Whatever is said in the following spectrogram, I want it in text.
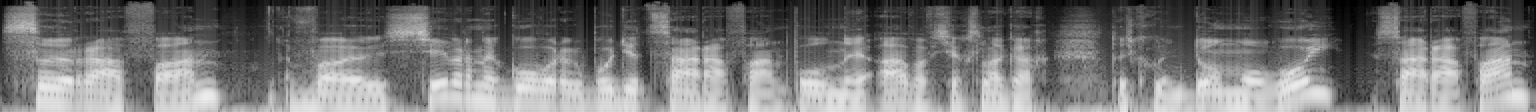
Сарафан. В северных говорах будет сарафан. Полное А во всех слогах. То есть какой-нибудь домовой, сарафан.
